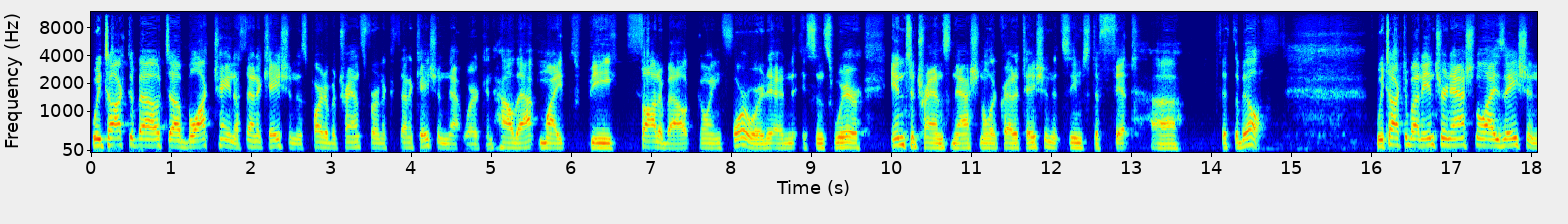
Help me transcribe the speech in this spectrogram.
We talked about uh, blockchain authentication as part of a transfer and authentication network and how that might be thought about going forward. And since we're into transnational accreditation, it seems to fit, uh, fit the bill. We talked about internationalization,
